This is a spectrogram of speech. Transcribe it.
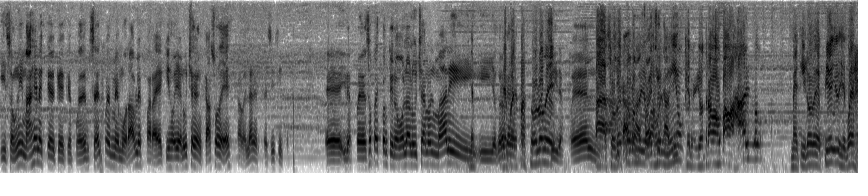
y son imágenes que, que- que pueden ser pues memorables para X o Y lucha en el caso de esta, ¿verdad? En específico. Eh, y después de eso, pues continuamos la lucha normal y, y yo creo Después que pasó lo y de, después el pasó después Chicago, yo después bajo el mío, que me dio trabajo para bajarlo, me tiro de pie y yo dije, bueno,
